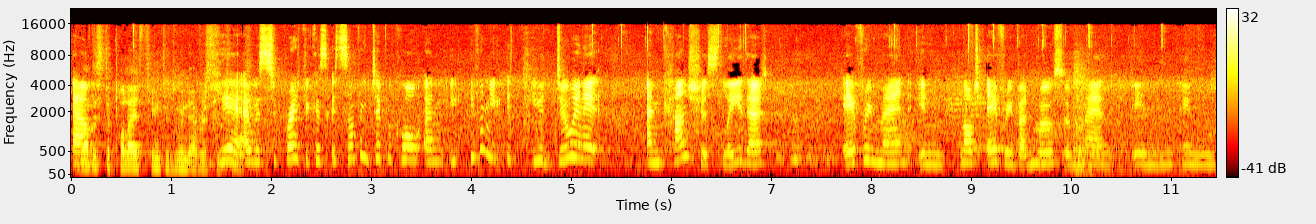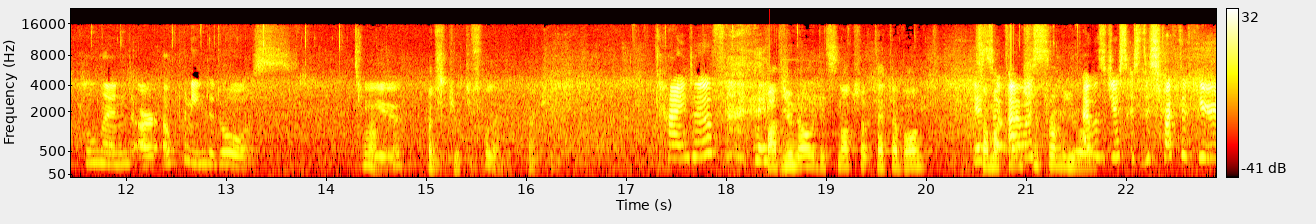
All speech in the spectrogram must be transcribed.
what Um, is the polite thing to do in every situation? Yeah, I was surprised because it's something typical, and even you, it, you're doing it unconsciously that every man in not every but most of men in in Poland are opening the doors to Oh, you. But it's beautiful, actually. kind of. but you know, it's not that I want Yeah, some so I attention was, from you. I was just it's distracted here.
